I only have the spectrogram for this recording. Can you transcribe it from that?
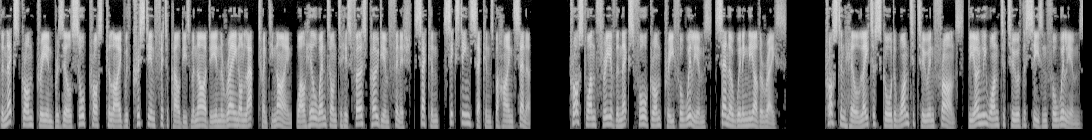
The next Grand Prix in Brazil saw Prost collide with Christian Fittipaldi's Minardi in the rain on lap 29, while Hill went on to his first podium finish, second, 16 seconds behind Senna. Prost won three of the next four Grand Prix for Williams, Senna winning the other race. Prost and Hill later scored a 1-2 in France, the only 1-2 of the season for Williams.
